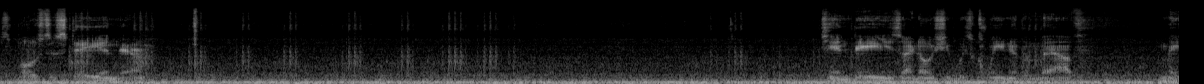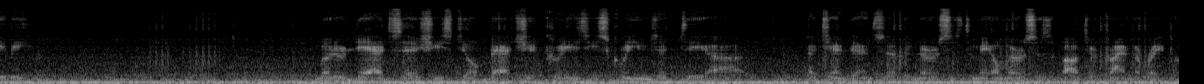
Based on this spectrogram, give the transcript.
supposed to stay in there. Ten days, I know she was clean of the mouth. Maybe. But her dad says she's still batshit crazy, screams at the uh, attendants, uh, the nurses, the male nurses about their trying to rape her.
